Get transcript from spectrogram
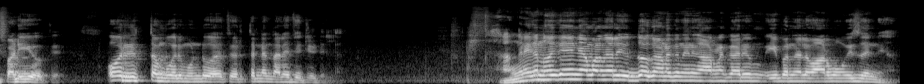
സ്ഫടികമൊക്കെ ഒരുത്തം പോലും മുണ്ട് പറിച്ച് ഒരുത്തന്റെ തലയിൽ ചുറ്റിയിട്ടില്ല. അങ്ങനെയൊക്കെ നോക്കിക്കഴിഞ്ഞാൽ ഞാൻ പറഞ്ഞ പോലെ യുദ്ധമൊക്കെ നടക്കുന്നതിന് കാരണക്കാരും ഈ പറഞ്ഞ പോലെ വാർ മൂവീസ് തന്നെയാണ്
